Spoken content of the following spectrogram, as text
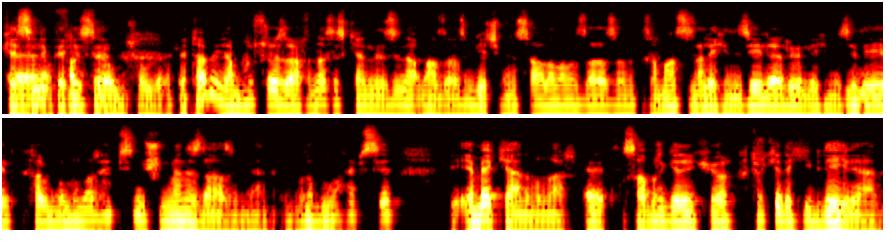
Kesinlikle, e, kesinlikle. olmuş oluyor. E tabii ya bu süre zarfında siz kendinizi ne yapmanız lazım? Geçiminizi sağlamanız lazım. Zaman sizin aleyhinize ilerliyor, lehinize Hı. değil. Tabii bu- bunları hepsini düşünmeniz lazım yani. Bu- Hı. Bunlar hepsi bir emek yani bunlar. Evet. Sabır gerekiyor. Türkiye'deki gibi değil yani.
